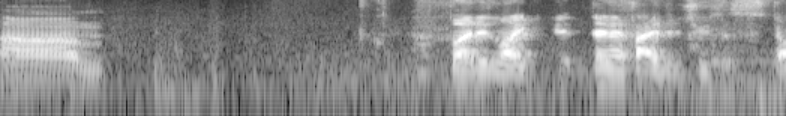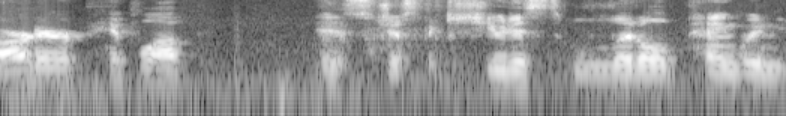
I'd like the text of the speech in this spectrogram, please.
Um, but it, like, then if I had to choose a starter, Piplup is just the cutest little penguin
